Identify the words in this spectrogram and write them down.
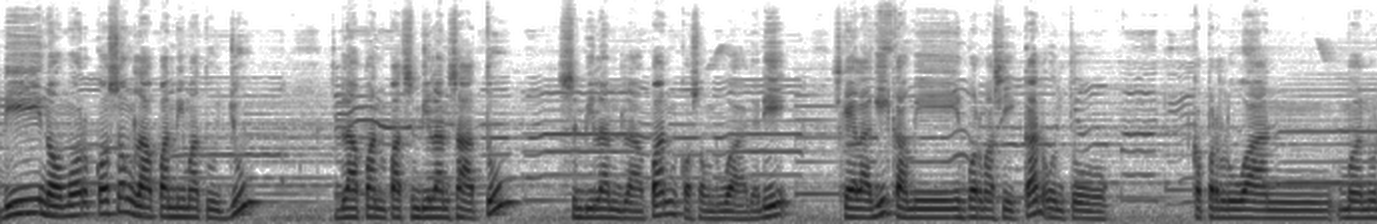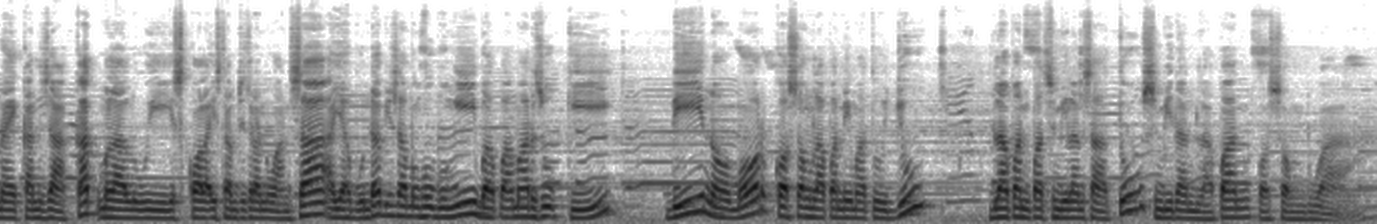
di nomor 0857 8491 9802. Jadi sekali lagi kami informasikan untuk keperluan menunaikan zakat melalui Sekolah Islam Citra Nuansa, ayah bunda bisa menghubungi Bapak Marzuki di nomor 0857 8491 9802.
